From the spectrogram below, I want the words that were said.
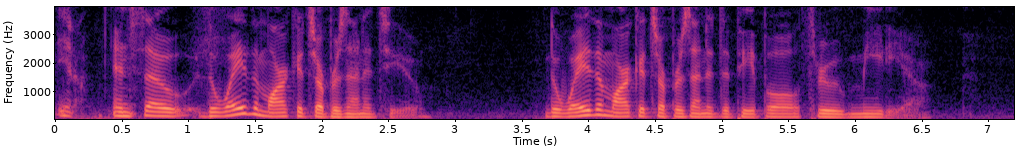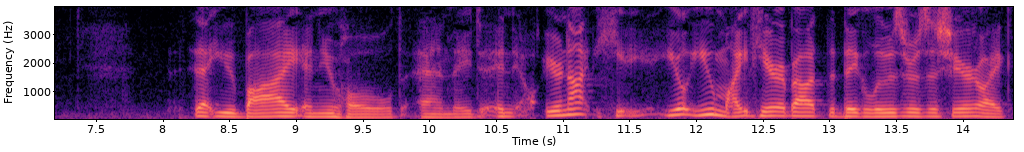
you know. And so the way the markets are presented to you, the way the markets are presented to people through media, that you buy and you hold, and they and you're not he- you you might hear about the big losers this year. Like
